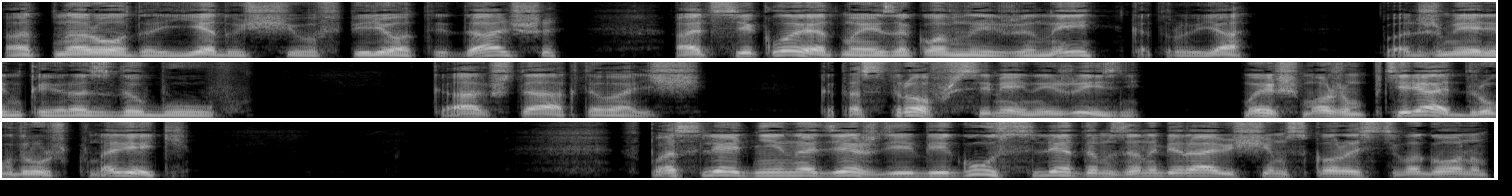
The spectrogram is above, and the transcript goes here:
от народа, едущего вперед и дальше, отсекло и от моей законной жены, которую я под жмеренкой раздобув. Как ж так, товарищи? Катастроф семейной жизни. Мы ж можем потерять друг дружку навеки. В последней надежде бегу следом за набирающим скорость вагоном.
